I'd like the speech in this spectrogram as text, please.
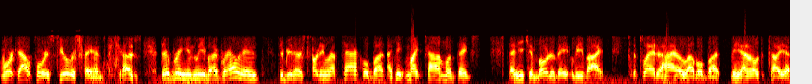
work out for is Steelers fans because they're bringing Levi Brown in to be their starting left tackle. But I think Mike Tomlin thinks that he can motivate Levi to play at a higher level. But I mean, I don't know what to tell you.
